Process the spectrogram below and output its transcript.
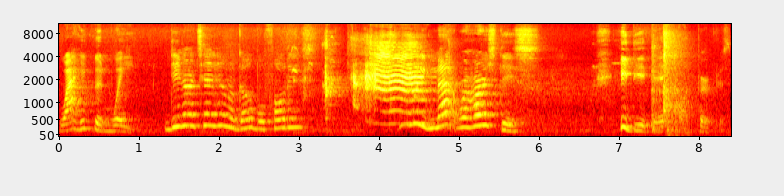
Why he couldn't wait? Did I tell him to go before this? He did not rehearse this. He did that on purpose.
